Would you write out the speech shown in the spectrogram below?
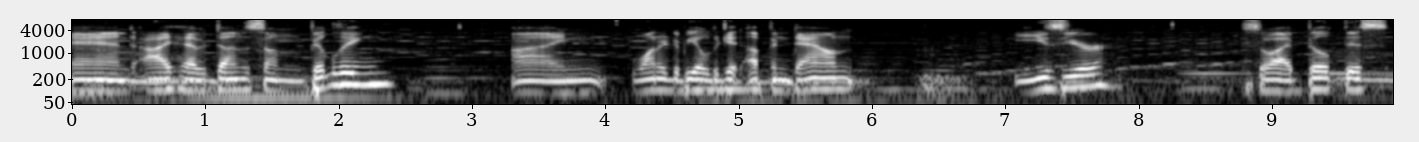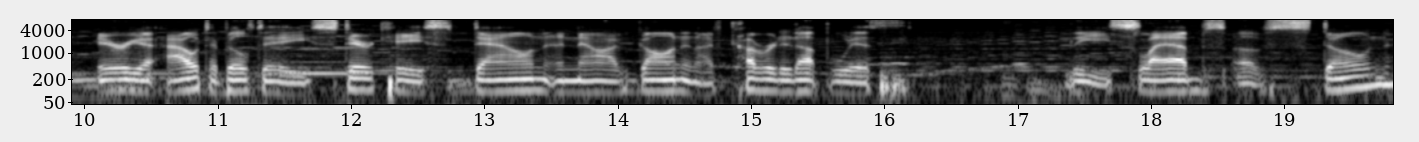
and I have done some building. I wanted to be able to get up and down easier, so I built this area out. I built a staircase down, and now I've gone and I've covered it up with the slabs of stone.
